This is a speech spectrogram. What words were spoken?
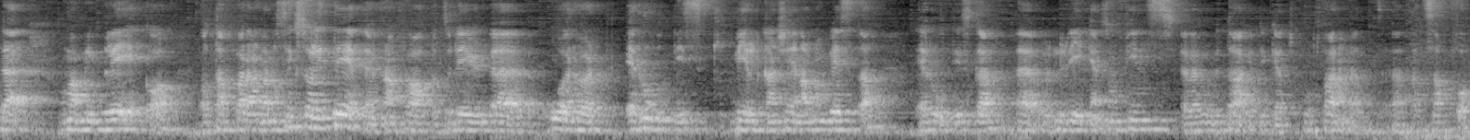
där och man blir blek och, och tappar andan. Och sexualiteten framför allt, alltså det är ju äh, oerhört erotisk bild, kanske en av de bästa erotiska äh, lyriken som finns överhuvudtaget, tycker jag fortfarande att, att, att Sappho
